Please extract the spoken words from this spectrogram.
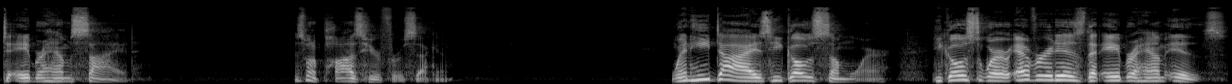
to Abraham's side. I just want to pause here for a second. When he dies, he goes somewhere. He goes to wherever it is that Abraham is.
